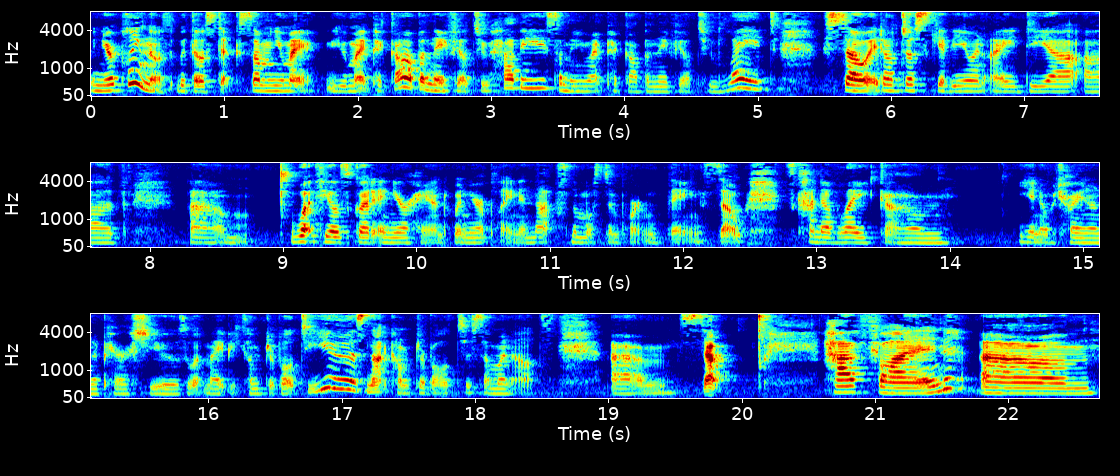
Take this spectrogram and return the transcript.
when you're playing those with those sticks. Some you might you might pick up and they feel too heavy, some you might pick up and they feel too light. So it'll just give you an idea of um, what feels good in your hand when you're playing, and that's the most important thing. So it's kind of like um, you know, trying on a pair of shoes. What might be comfortable to you is not comfortable to someone else. Um, so have fun, um,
